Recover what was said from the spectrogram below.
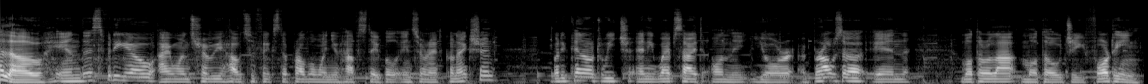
Hello, in this video I want to show you how to fix the problem when you have stable internet connection, but you cannot reach any website on your browser in Motorola Moto G14.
